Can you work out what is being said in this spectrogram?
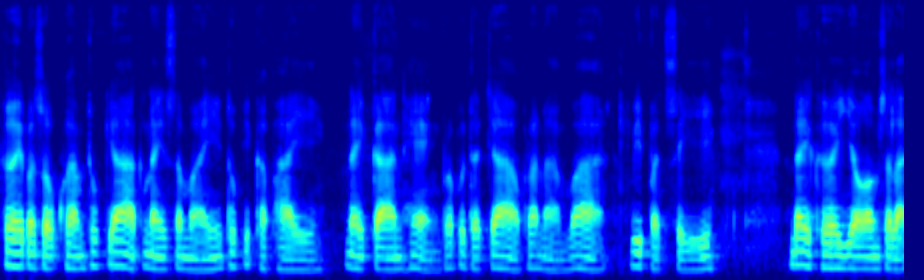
เคยประสบความทุกข์ยากในสมัยทุพพิกภัย ในการแห่งพระพุทธเจ้าพระนามว่าวิปัสสี ได้เคยยอมสละ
